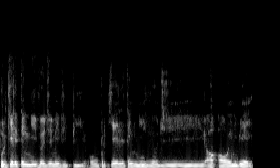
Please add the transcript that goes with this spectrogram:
porque ele tem nível de MVP ou porque ele tem nível de All-NBA.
